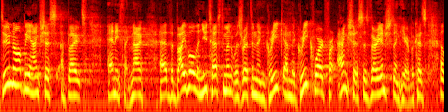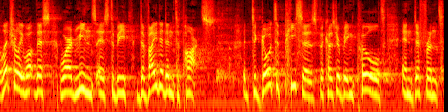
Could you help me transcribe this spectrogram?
Do not be anxious about anything. Now, uh, the Bible, the New Testament, was written in Greek, and the Greek word for anxious is very interesting here because uh, literally what this word means is to be divided into parts to go to pieces because you're being pulled in different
